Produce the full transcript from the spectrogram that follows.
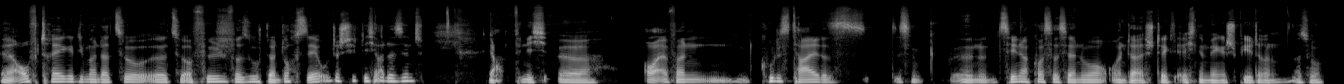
äh, Aufträge, die man dazu äh, zu erfüllen versucht, dann doch sehr unterschiedlich alle sind. Ja, finde ich äh, auch einfach ein cooles Teil. Das ist ein, äh, ein Zehner kostet das ja nur und da steckt echt eine Menge Spiel drin. Also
